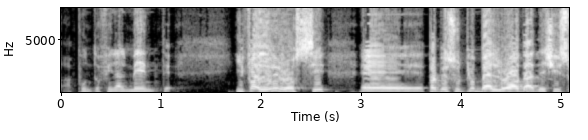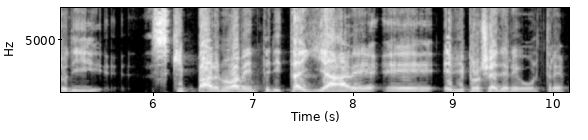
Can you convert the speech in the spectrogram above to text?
appunto finalmente i Foderi Rossi, eh, proprio sul più bello Oda ha deciso di skippare nuovamente, di tagliare e, e di procedere oltre.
